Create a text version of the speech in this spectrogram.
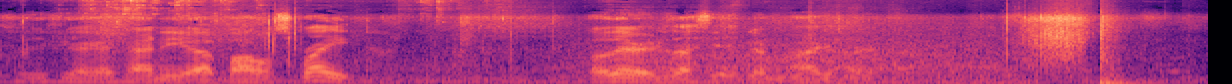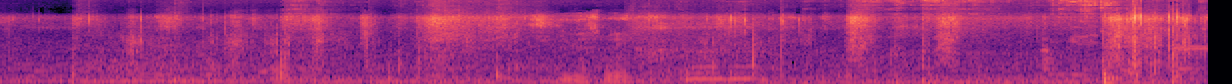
So if you guys had any uh, bottle Sprite. Oh, there it is. I see it. Never mind. I got it. Excuse me. Mm-hmm. I'm gonna take her.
